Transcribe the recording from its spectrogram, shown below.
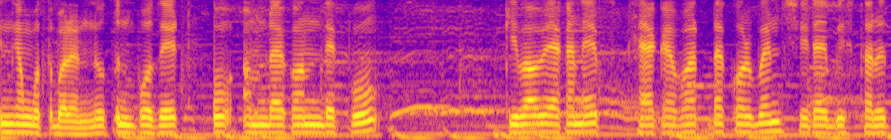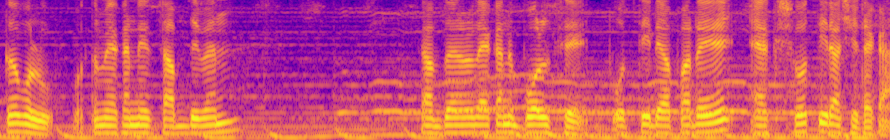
ইনকাম করতে পারেন, নতুন প্রজেক্ট তো আমরা এখন দেখব কীভাবে এখানে ফ্যাক অ্যাপারটা করবেন, সেটাই বিস্তারিত বলব। প্রথমে এখানে চাপ দেবেন। চাপ দেওয়ার এখানে বলছে, প্রতি র্যাপারে একশো তিরাশি টাকা।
